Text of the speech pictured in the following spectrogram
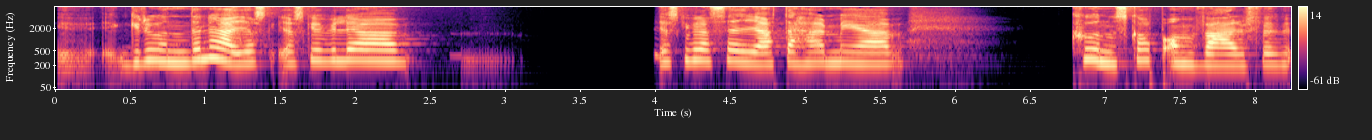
eh, grunderna. Jag, jag, skulle vilja, jag skulle vilja säga att det här med kunskap om varför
